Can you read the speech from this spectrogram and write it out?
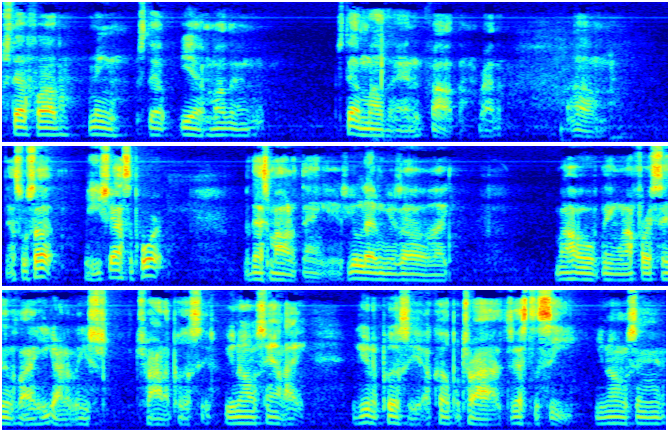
stepfather. I mean step yeah mother and stepmother and father rather. Um, that's what's up. He should support. But that's my only thing is you're 11 years old. Like my whole thing when I first seen it was like you got to at least try the pussy. You know what I'm saying? Like get a pussy a couple tries just to see. You know what I'm saying?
